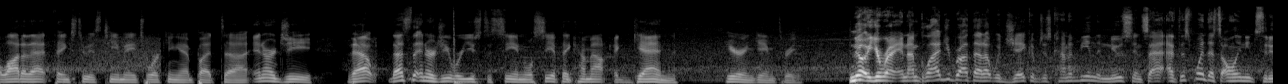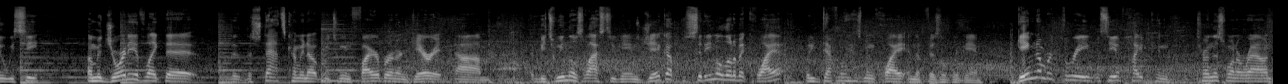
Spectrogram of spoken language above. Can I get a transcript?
a lot of that thanks to his teammates working it. But uh, NRG, that that's the energy we're used to seeing. We'll see if they come out again here in Game Three. No, you're right, and I'm glad you brought that up with Jacob just kind of being the nuisance. At, at this point, that's all he needs to do. We see a majority of like the the, the stats coming out between Fireburner and Garrett um, between those last two games. Jacob sitting a little bit quiet, but he definitely has been quiet in the physical game. Game number three, we'll see if Hype can turn this one around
